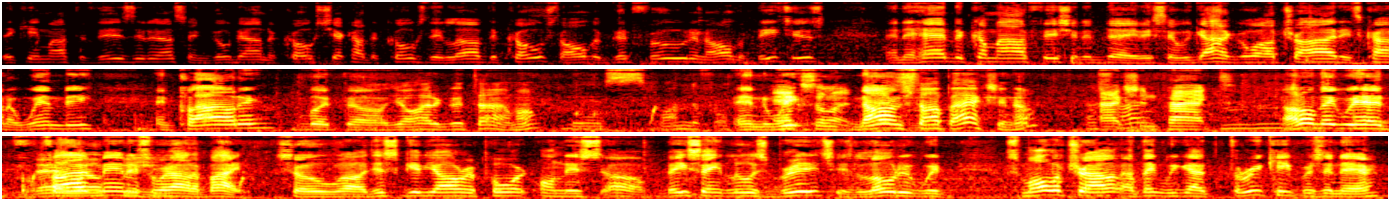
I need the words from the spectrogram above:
they came out to visit us and go down the coast, check out the coast. They love the coast, all the good food and all the beaches, and they had to come out fishing today. They said we got to go out try it. It's kind of windy and clouding, but uh, y'all had a good time, huh? Yes, wonderful. And we Excellent, non-stop action, huh? That's Action right. packed. I don't think we had Very five well minutes pleased. without a bite. So uh, just to give y'all a report on this uh, Bay St. Louis Bridge is loaded with smaller trout. I think we got three keepers in there,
